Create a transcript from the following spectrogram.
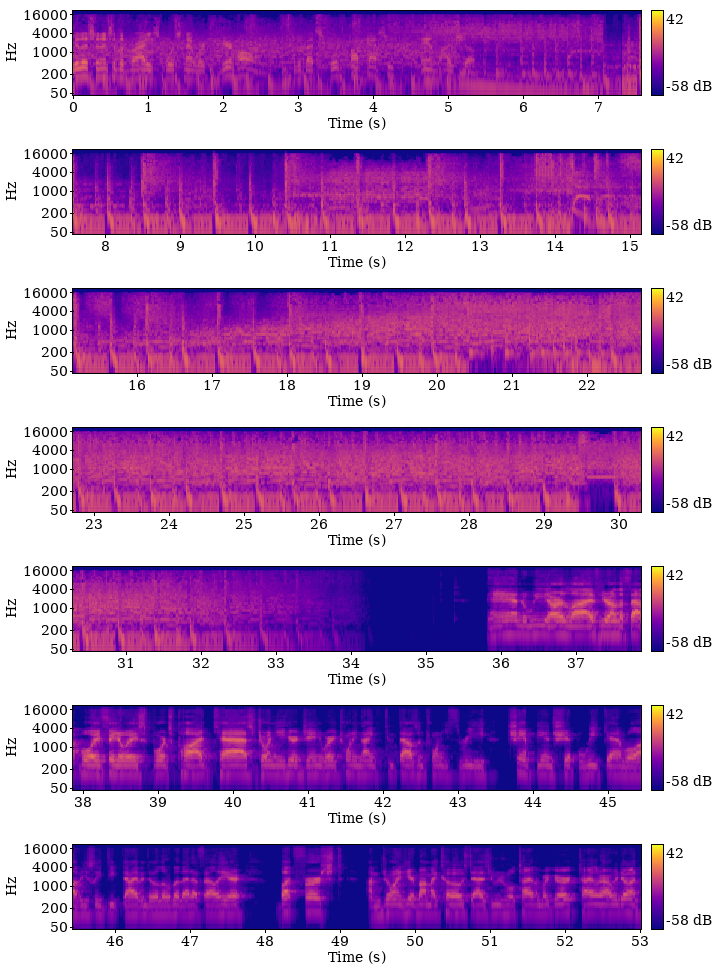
You're listening to the Variety Sports Network, your home for the best sports podcasters and live shows. Are live here on the Fat Boy Fadeaway Sports Podcast. Joining you here January 29th, 2023 championship weekend. We'll obviously deep dive into a little bit of NFL here. But first, I'm joined here by my co-host as usual, Tyler McGuirk. Tyler, how are we doing?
